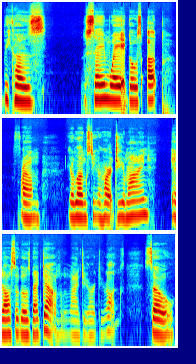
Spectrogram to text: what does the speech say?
because the same way it goes up from your lungs to your heart to your mind, it also goes back down from your mind to your heart to your lungs. So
